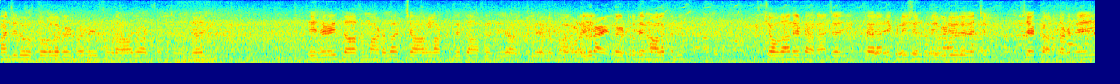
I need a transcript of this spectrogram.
ਹਾਂਜੀ ਦੋਸਤੋ, ਅਗਲਾ ਟਰੈਕਟਰ ਹੈ ਜੀ ਸਵਰਾਜ 855 ਜੀ। ਇਹ ਹੈਗਾ ਜੀ 10 ਮਾਡਲ ਆ 4 ਲੱਖ ਤੇ 10000 ਰੁਪਇਆ ਡਿਮਾਂਡ ਹੈ ਜੀ ਟਰੈਕਟਰ ਦੇ ਮਾਲਕ ਦੀ। 14 ਦੇ ਟਾਇਰਾਂ 'ਚ ਹੈ ਜੀ। ਟਾਇਰਾਂ ਦੀ ਕੰਡੀਸ਼ਨ ਤੁਸੀਂ ਵੀਡੀਓ ਦੇ ਵਿੱਚ ਚੈੱਕ ਕਰ ਸਕਦੇ ਆ ਜੀ।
